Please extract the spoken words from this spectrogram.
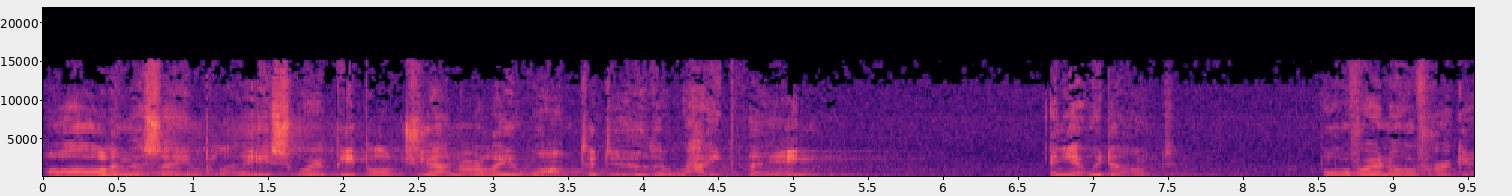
all in the same place where people generally want to do the right thing. And yet we don't, over and over again,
